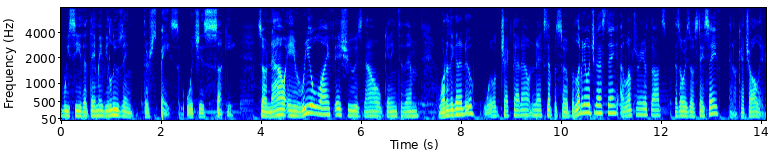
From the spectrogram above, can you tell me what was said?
we see that they may be losing their space, which is sucky. So now a real life issue is now getting to them. What are they going to do? We'll check that out next episode. But let me know what you guys think. I'd love to know your thoughts. As always, though, stay safe, and I'll catch y'all later.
